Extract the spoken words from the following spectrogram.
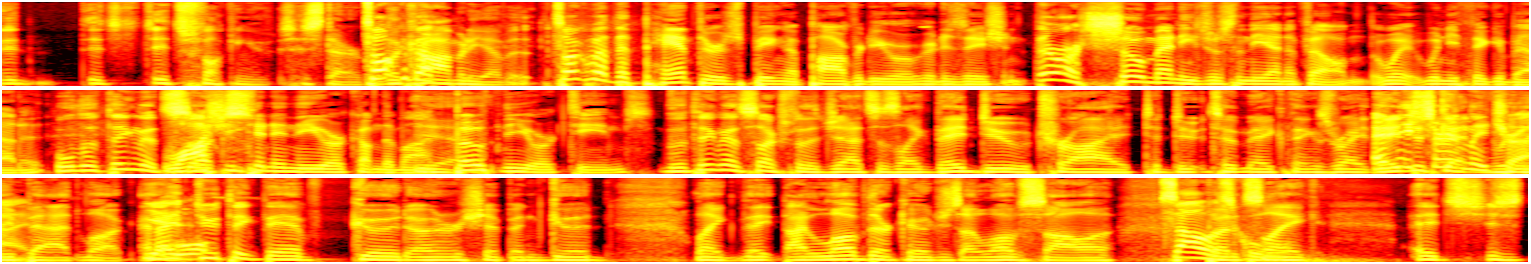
It, it's it's fucking hysterical. Talk the about- comedy of it. Talk about the Panthers being a poverty organization. There are so many just in the NFL when you think about it. Well, the thing that sucks, Washington and New York come to mind. Yeah. Both New York teams. the thing that sucks for the Jets is like they do try to do to make things right. They they just get really try. bad luck, and Yeah. I do think they have good ownership and good like they. I love their coaches. I love Sala, Saleh's but it's cool. like it's just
